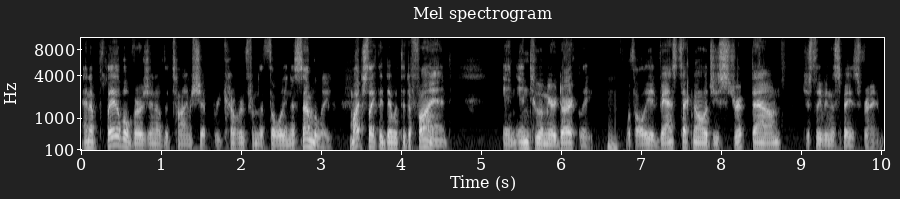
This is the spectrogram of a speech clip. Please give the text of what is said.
and a playable version of the time ship recovered from the Tholian assembly, much like they did with the Defiant in Into a Mere Darkly, Hmm. with all the advanced technology stripped down, just leaving the space frame.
